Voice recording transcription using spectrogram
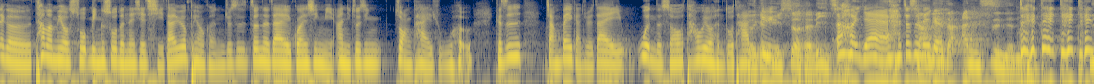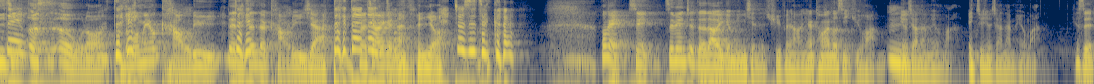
那个他们没有说明说的那些期待，因为朋友可能就是真的在关心你啊，你最近状态如何？可是长辈感觉在问的时候，他会有很多他有一个预设的例子啊耶，就是那个的暗示人，对对对对你已经，二四二五喽，怎么没有考虑认真的考虑一下，对对对要交一个男朋友就是这个，？OK，所以这边就得到一个明显的区分哈。你看，同样都是一句话，你有交男朋友吗？哎，追求交男朋友吗？可是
